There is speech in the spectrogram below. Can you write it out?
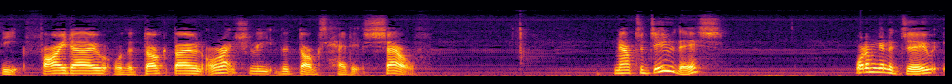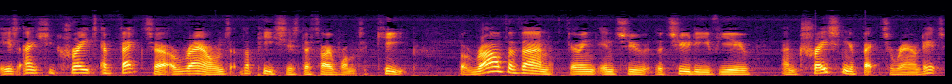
the Fido or the dog bone or actually the dog's head itself. Now to do this what I'm going to do is actually create a vector around the pieces that I want to keep. But rather than going into the 2D view and tracing a vector around it,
